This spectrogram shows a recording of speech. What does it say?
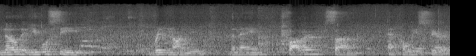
know that you will see written on you the name Father, Son, and Holy Spirit.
